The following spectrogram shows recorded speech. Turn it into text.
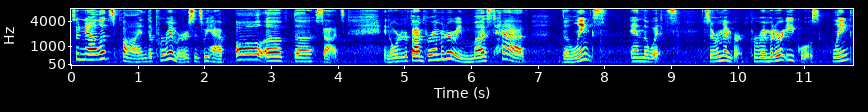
So now let's find the perimeter since we have all of the sides. In order to find perimeter, we must have the lengths and the widths. So remember, perimeter equals length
